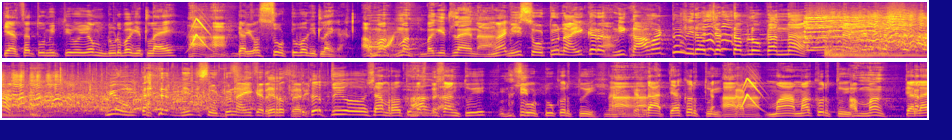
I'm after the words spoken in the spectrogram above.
त्याचा तुम्ही तो यमडूड बघितलाय हा, हा. त्याचा सोटू बघितलाय का मग मग बघितलंय ना मग? मी सोटू नाही करत मी का वाटतो विराज जगताप लोकांना मी नाहीये विराज जगताप. मी ओंकार मी सोटू नाही करत कर- sorry. करतोय हो, शामराव तू का? सांगतोय सोटू करतोय. तात्या करतोय हा, हा. मामा करतोय हा, मग? त्याला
